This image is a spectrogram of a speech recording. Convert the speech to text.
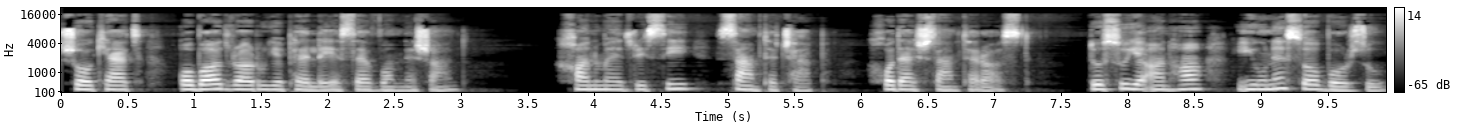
شوکت قباد را روی پله سوم نشاند. خانم ادریسی سمت چپ، خودش سمت راست. دو سوی آنها یونس و برزو.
